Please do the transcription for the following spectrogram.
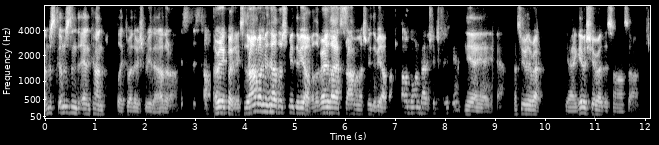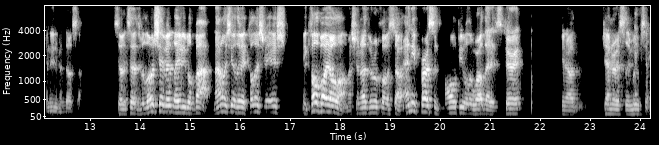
I'm just I'm just in, in conflict whether I should read that other Rambam. This is tough. Oh, really quickly. So the Rambam in Hilchot Shmita the very last Rambam of Shmita V'Yova. Oh, the one about Shimon Yeah, yeah, yeah. That's really right. Yeah, I gave a share about this one also. Mendoza. So it says, "V'lo shevet Levi bilvad." Not only shevet Levi, kolish ve'ish Any person from all the people of the world that his spirit, you know, generously moves him.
